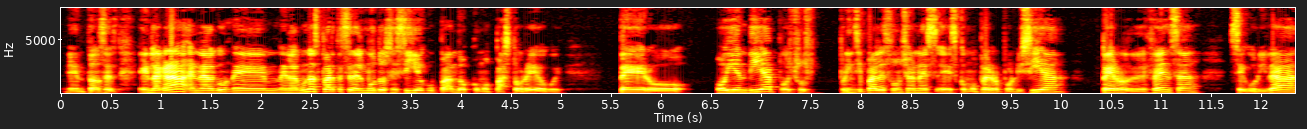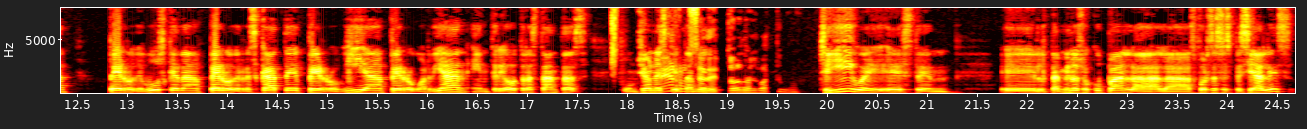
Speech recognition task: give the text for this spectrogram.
Entonces, en, la gran, en, algún- en, en algunas partes en el mundo se sigue ocupando como pastoreo, güey. Pero hoy en día, pues sus principales funciones es como perro policía, perro de defensa, seguridad, perro de búsqueda, perro de rescate, perro guía, perro guardián, entre otras tantas funciones que Perro hace también... de todo el vato, güey. Sí, güey, este, eh, también los ocupan la- las fuerzas especiales,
